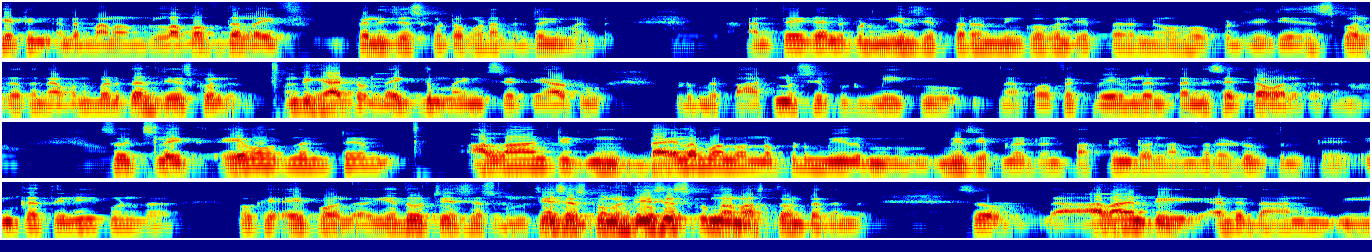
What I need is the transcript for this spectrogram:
గెటింగ్ అంటే మనం లవ్ ఆఫ్ ద లైఫ్ పెళ్లి చేసుకోవటం కూడా అంత డ్రీమ్ అండి అంతేగాని ఇప్పుడు మీరు చెప్పారని ఇంకొకరు చెప్పారని ఓహో ఇప్పుడు చేసేసుకోవాలి కదా ఎవరిని పడితే అని చేసుకోలేదు అంటే have to like the mind set have to ఇప్పుడు మీ పార్ట్నర్షిప్ మీకు నా పర్ఫెక్ట్ వేవ్ లెంత్ అన్ని సెట్ అవ్వాలి కదండి సో ఇట్స్ లైక్ ఏమవుతుందంటే అలాంటి డైలమాలు ఉన్నప్పుడు మీరు మీరు చెప్పినటువంటి పక్కింటి వాళ్ళు అందరూ అడుగుతుంటే ఇంకా తెలియకుండా ఓకే అయిపోవాలి ఏదో చేసేసుకుందాం చేసేసుకుందాం చేసేసుకుందాం వస్తుంటుందండి సో అలాంటి అంటే దాని ఈ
